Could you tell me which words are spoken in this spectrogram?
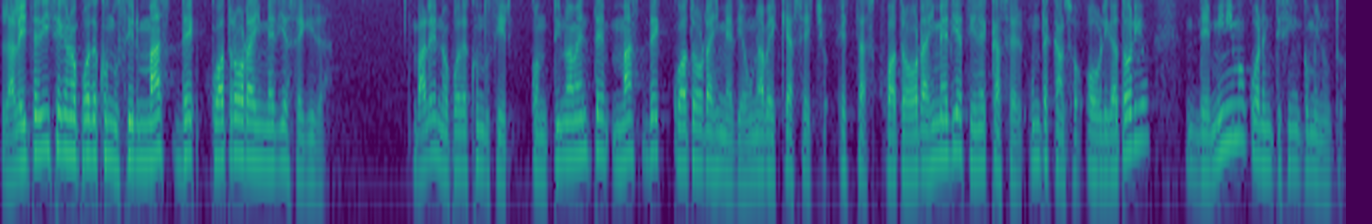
La ley te dice que no puedes conducir más de cuatro horas y media seguidas. ¿Vale? No puedes conducir continuamente más de cuatro horas y media. Una vez que has hecho estas cuatro horas y media, tienes que hacer un descanso obligatorio de mínimo 45 minutos.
